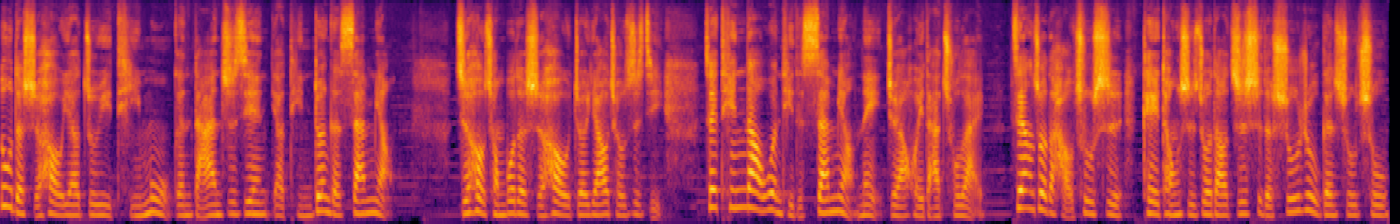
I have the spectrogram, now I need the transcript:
录的时候要注意题目跟答案之间要停顿个三秒，之后重播的时候就要求自己在听到问题的三秒内就要回答出来。这样做的好处是可以同时做到知识的输入跟输出，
